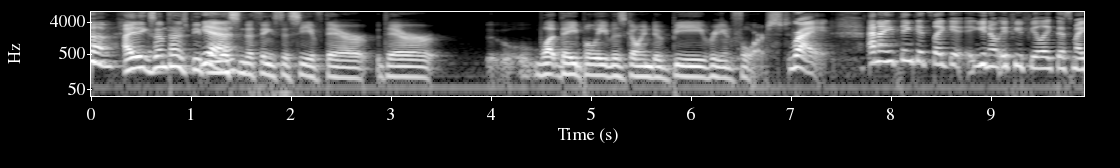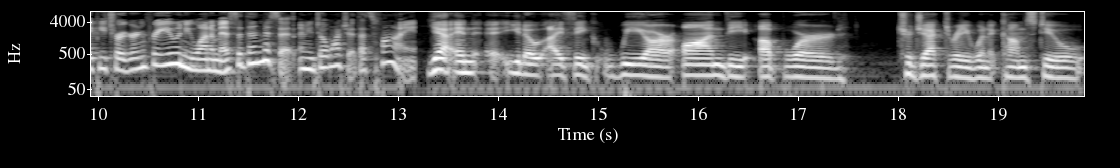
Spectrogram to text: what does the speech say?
um, I think sometimes people Yeah. listen to things to see if they're, they're, what they believe is going to be reinforced. Right. And I think it's like, you know, if you feel like this might be triggering for you and you want to miss it, then miss it. I mean, don't watch it. That's fine. Yeah, and uh, you know, I think we are on the upward trajectory when it comes to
